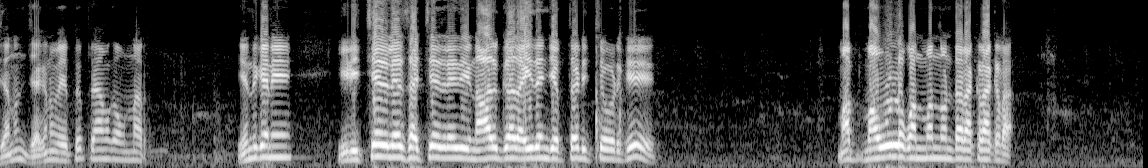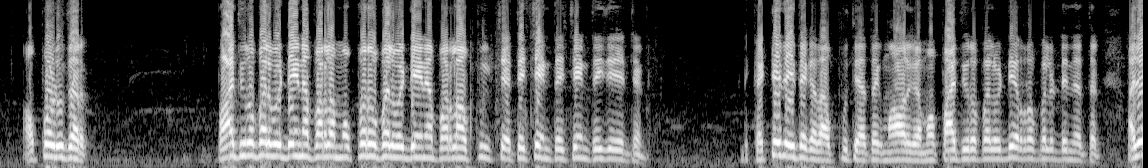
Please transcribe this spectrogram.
జనం జగన్ వైపే ప్రేమగా ఉన్నారు. ఎందుకని? ఈడు ఇచ్చేది లేదు సచ్చేది లేదు ఈ నాలుగు కాదు ఐదు అని చెప్తాడు ఇచ్చేవాడికి. మా మా ఊళ్ళో కొంతమంది ఉంటారు అక్కడక్కడ. అప్పు అడుగుతారు పాతి రూపాయలు వడ్డీ అయినా పర్లా ముప్పై రూపాయలు వడ్డీ అయినా పర్లా అప్పు ఇచ్చే తెచ్చేయండి తెచ్చేయండి తెచ్చేయండి. అంటే కట్టేది అయితే కదా అప్పు తేత మామూలుగా మా పాతి రూపాయలు వడ్డీ ఇరవై రూపాయలు వడ్డీ తెస్తాడు అదే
